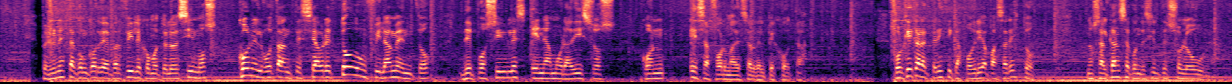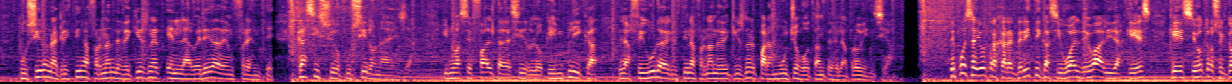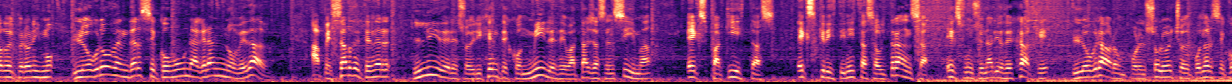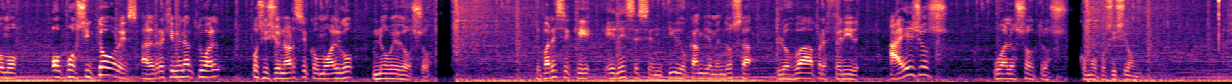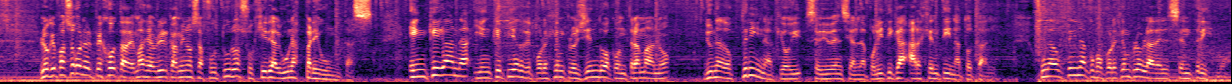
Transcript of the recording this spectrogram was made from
Pero en esta concordia de perfiles, como te lo decimos, con el votante se abre todo un filamento de posibles enamoradizos con esa forma de ser del PJ. ¿Por qué características podría pasar esto? Nos alcanza con decirte solo una pusieron a Cristina Fernández de Kirchner en la vereda de enfrente. Casi se opusieron a ella. Y no hace falta decir lo que implica la figura de Cristina Fernández de Kirchner para muchos votantes de la provincia. Después hay otras características igual de válidas, que es que ese otro sector del peronismo logró venderse como una gran novedad. A pesar de tener líderes o dirigentes con miles de batallas encima, expaquistas, ex-cristinistas a ultranza, ex-funcionarios de jaque, lograron, por el solo hecho de ponerse como opositores al régimen actual, posicionarse como algo novedoso. ¿Te parece que en ese sentido Cambia Mendoza los va a preferir a ellos o a los otros como oposición? Lo que pasó con el PJ, además de abrir caminos a futuro, sugiere algunas preguntas. ¿En qué gana y en qué pierde, por ejemplo, yendo a contramano de una doctrina que hoy se vivencia en la política argentina total. Una doctrina como por ejemplo la del centrismo.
